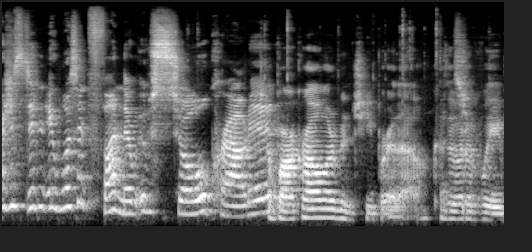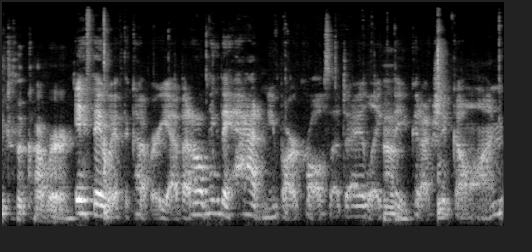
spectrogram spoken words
I just didn't it wasn't fun. There it was so crowded. A bar crawl would have been cheaper though, because it would have waived the cover. if they waived the cover, yeah, but I don't think they had any bar crawls that day like Oh. that you could actually go on.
